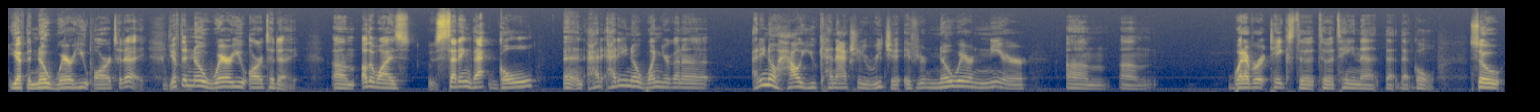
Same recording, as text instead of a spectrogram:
you have to know where you are today. You have to know where you are today. Um, otherwise, setting that goal and how, how do you know when you're gonna? How do you know how you can actually reach it if you're nowhere near um, um, whatever it takes to to attain that that that goal. So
